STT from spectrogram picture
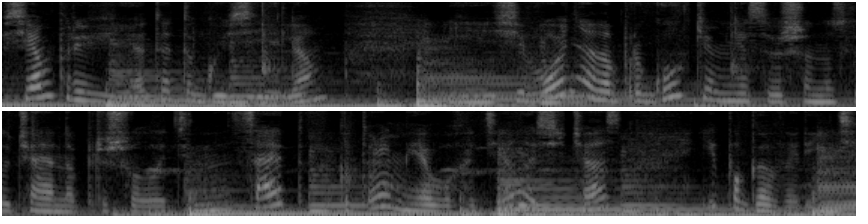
Всем привет, это Гузеля. И сегодня на прогулке мне совершенно случайно пришел один инсайт, о котором я бы хотела сейчас и поговорить.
